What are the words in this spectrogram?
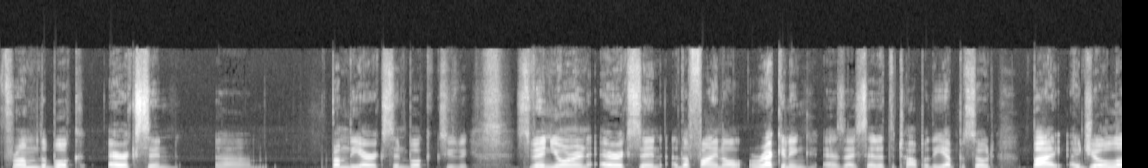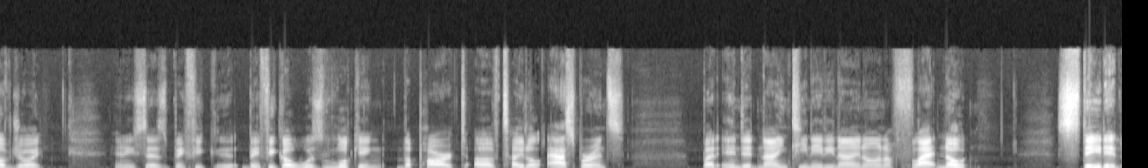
from the book Eriksson, um, from the Eriksson book, excuse me, Sven Göran Eriksson, The Final Reckoning, as I said at the top of the episode, by Joe Lovejoy. And he says Benfica, Benfica was looking the part of title aspirants but ended 1989 on a flat note. Stated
